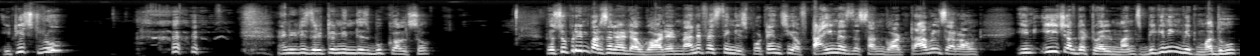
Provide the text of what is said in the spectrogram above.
it is true. and it is written in this book also. The Supreme Personality of Godhead, manifesting his potency of time as the Sun God, travels around in each of the 12 months, beginning with Madhu,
